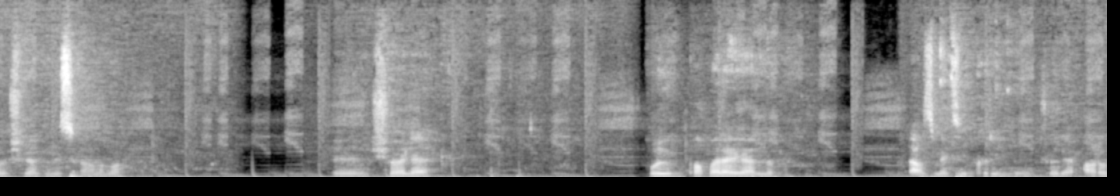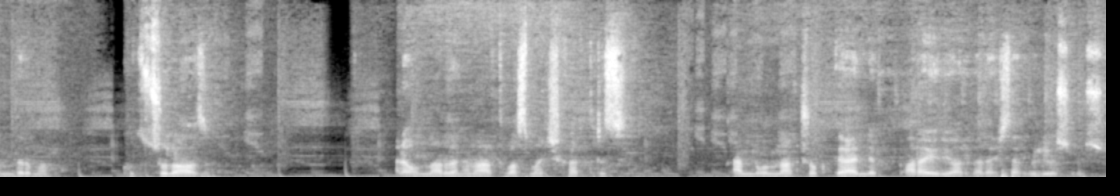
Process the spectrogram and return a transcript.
hoş geldiniz kanalıma. Ee, şöyle bugün Papara'ya geldim. Biraz metin kırayım dedim. Şöyle arındırma kutusu lazım. Yani onlardan hemen artı basma çıkartırız. Hem de onlar çok değerli para ediyor arkadaşlar biliyorsunuz.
